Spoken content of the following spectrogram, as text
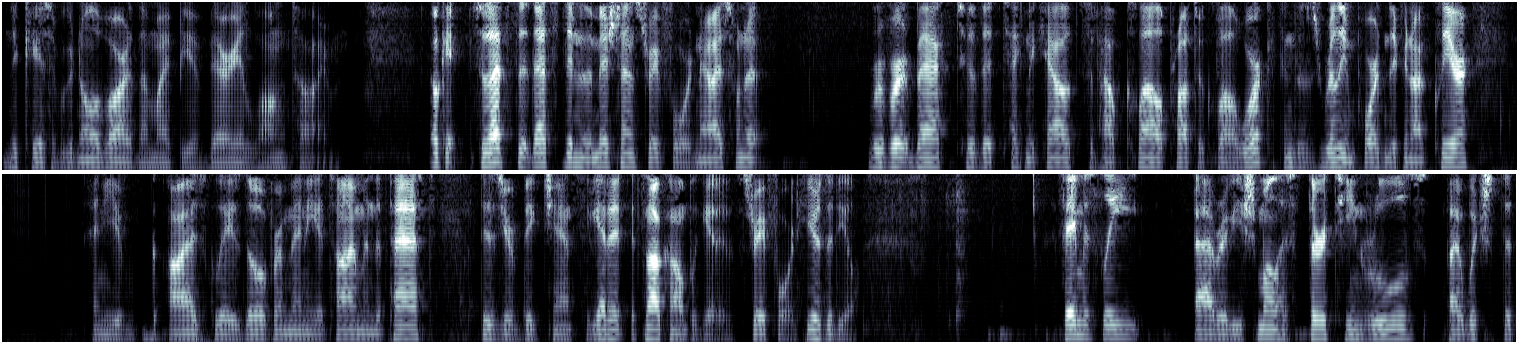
In the case of a granola bar, that might be a very long time. Okay, so that's the that's the din of the Mishnah, straightforward. Now I just want to revert back to the technicalities of how klal prato klal work. I think this is really important. If you're not clear, and you've eyes glazed over many a time in the past, this is your big chance to get it. It's not complicated. It's straightforward. Here's the deal. Famously, uh, Rabbi Yishmael has 13 rules by which the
